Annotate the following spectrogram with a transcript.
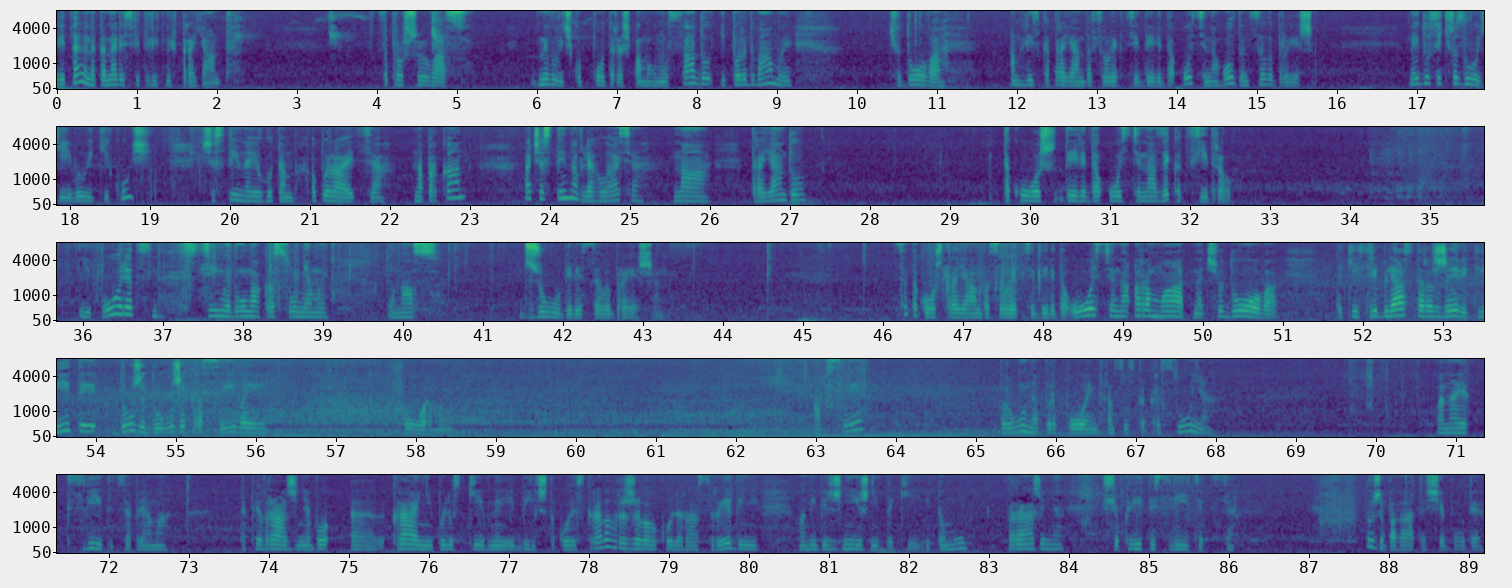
Вітаю на каналі Світлітних Троянд. Запрошую вас в невеличку подорож по моєму саду. І перед вами чудова англійська троянда селекції Девіда Остіна Golden Celebration. В неї досить розлогий великий кущ. Частина його там опирається на паркан, а частина вляглася на троянду також Девіда Остіна The Cathedral. І поряд з- цими двома красунями у нас Jubilee Celebration. Це також троянда селекції Девіда Остіна, ароматна, чудова. Такі сріблясто рожеві квіти дуже-дуже красивої форми. Це Бруна Перпойн, французька красуня. Вона як світиться прямо таке враження, бо е, крайні пелюстки в неї більш такого яскравого рожевого кольору, а всередині вони більш ніжні такі. І тому враження, що квіти світяться. Дуже багато ще буде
